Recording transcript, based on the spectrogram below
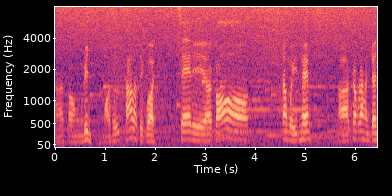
À, còn rin mọi thứ khá là tuyệt vời. Xe thì à, có trang bị thêm à, camera hành trình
